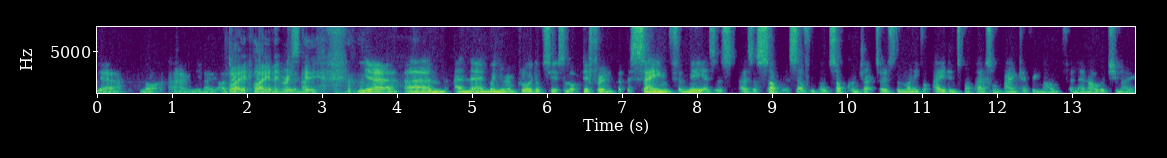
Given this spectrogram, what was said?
yeah not um, you know I don't Play, playing it risky. yeah, um, and then when you're employed, obviously it's a lot different. But the same for me as a, as a sub a self-employed subcontractor is the money got paid into my personal bank every month, and then I would you know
